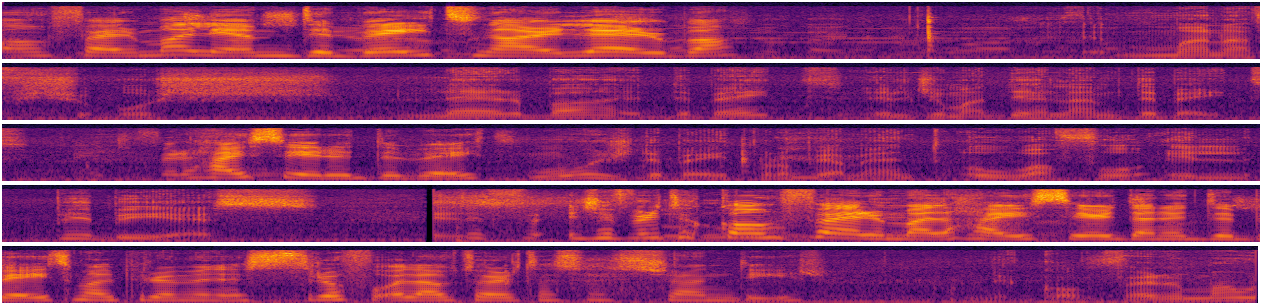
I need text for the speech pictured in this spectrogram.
Konferma li hemm debate nhar l-erba. Ma nafx ux l-erba debate, il-ġimgħa diħla hemm debate. Fil-ħaj sir il debate Mhux debate propjament, huwa fuq il-PBS. Ġifri tikkonferma l-ħaj ħajsir dan id-debate mal-Prim Ministru fuq l autorita tax-xandir. Nikkonferma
